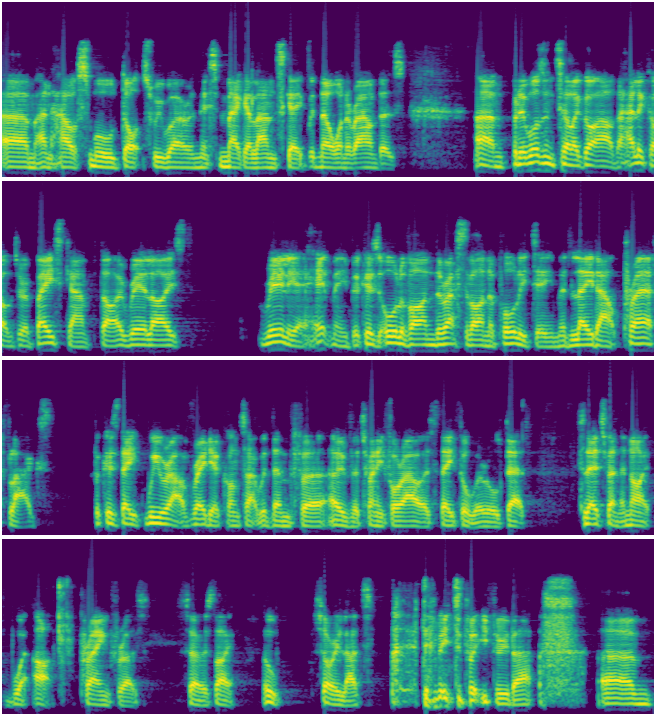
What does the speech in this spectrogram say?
um, and how small dots we were in this mega landscape with no one around us. Um, but it wasn't until I got out of the helicopter at base camp that I realized really it hit me because all of our the rest of our Nepali team had laid out prayer flags because they we were out of radio contact with them for over 24 hours. They thought we were all dead. So they'd spent the night up praying for us. So it was like, oh, sorry, lads. Didn't mean to put you through that. Um,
